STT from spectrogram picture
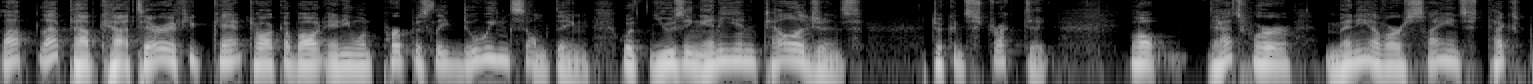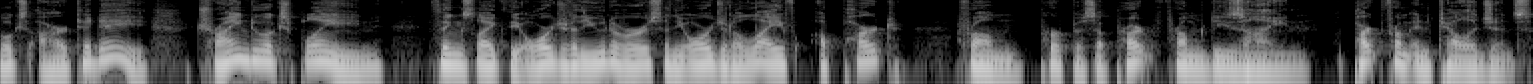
lap, laptop got there if you can't talk about anyone purposely doing something with using any intelligence to construct it. Well, that's where many of our science textbooks are today, trying to explain things like the origin of the universe and the origin of life apart from purpose, apart from design, apart from intelligence.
